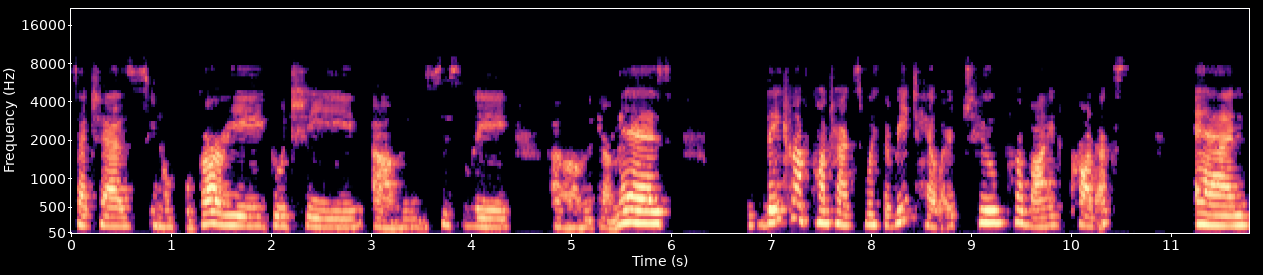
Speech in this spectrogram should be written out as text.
such as you know Bulgari, Gucci, um, Sisley, um, Hermes. They have contracts with the retailer to provide products, and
